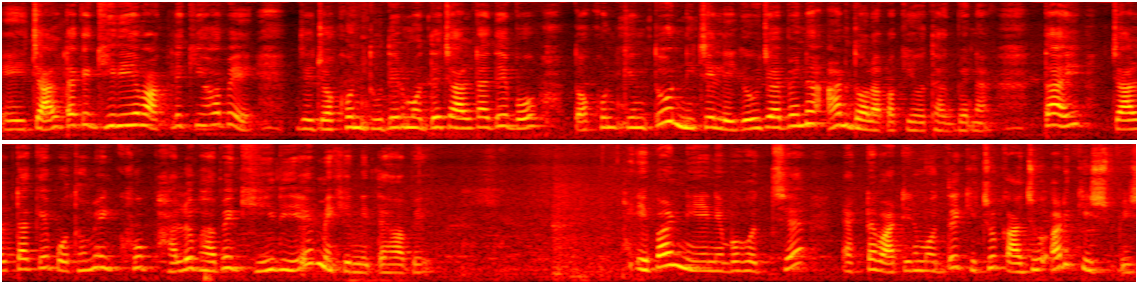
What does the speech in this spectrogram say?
এই চালটাকে ঘি দিয়ে মাখলে কি হবে? যে যখন দুধের মধ্যে চালটা দেব, তখন কিন্তু নিচে লেগেও যাবে না আর দলা পাকিয়েও থাকবে না। তাই চালটাকে প্রথমে খুব ভালোভাবে ঘি দিয়ে মেখে নিতে হবে। এবার নিয়ে নেব হচ্ছে একটা বাটির মধ্যে কিছু কাজু আর কিশমিশ।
